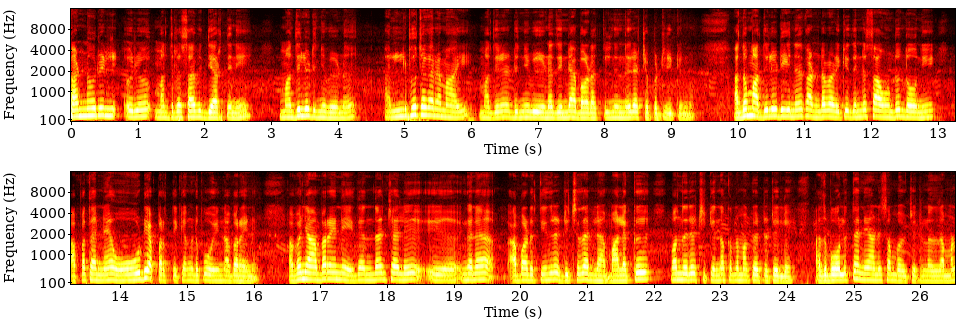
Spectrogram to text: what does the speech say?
കണ്ണൂരിൽ ഒരു മദ്രസ വിദ്യാർത്ഥിനി മതിലിടിഞ്ഞ് വീണ്. അത്ഭുതകരമായി മതിലിടിഞ്ഞ് വീണതിന്റെ അപകടത്തിൽ നിന്ന് രക്ഷപ്പെട്ടിരിക്കുന്നു. അത് മതിലിടിയുന്നത് കണ്ട വഴിക്ക് ഇതിന്റെ സൗണ്ടും തോന്നി. അപ്പം തന്നെ ഓടി അപ്പുറത്തേക്ക് അങ്ങോട്ട് പോയി എന്നാണ് പറയുന്നത് അപ്പം ഞാൻ പറയുന്നേ ഇതെന്താണെന്ന് വെച്ചാൽ ഇങ്ങനെ അപകടത്തിൽ നിന്ന് രക്ഷിച്ചതല്ല മലക്ക് വന്ന് രക്ഷിക്കുന്നൊക്കെ നമ്മൾ കേട്ടിട്ടില്ലേ? അതുപോലെ തന്നെയാണ് സംഭവിച്ചിട്ടുള്ളത്. നമ്മൾ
